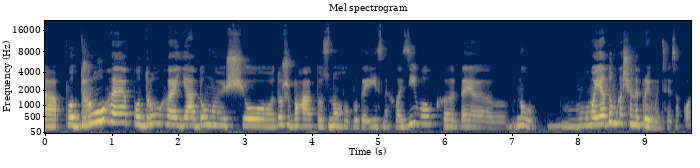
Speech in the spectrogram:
Е, По-друге, по-друге, я думаю, що дуже багато знову буде різних лазівок, де ну, моя думка, що не приймуть цей закон.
